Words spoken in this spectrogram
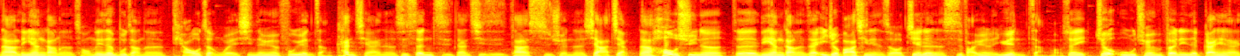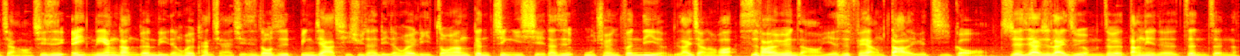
那林洋港呢从内政部长呢调整为行政院副院长，看起来呢是升职，但其实他的实权呢下降。那后续呢，这林洋港呢在一九八七年的时候接任了司法院的院长哦，所以就五权分立的概念来讲哦，其实哎，林洋港跟李登辉看起来其实都是并驾齐驱，但是李登辉离中央更近一些。但是五权分立来讲的话，司法院院长哦也是非常大的一个机构哦。接下来就来自于我们这个当年的政争呐。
